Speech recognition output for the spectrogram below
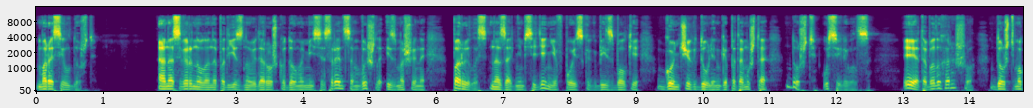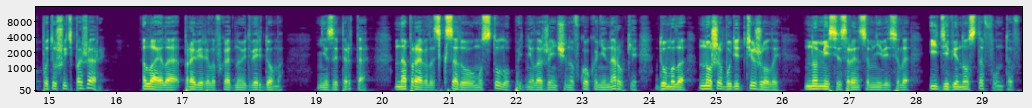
Моросил дождь. Она свернула на подъездную дорожку дома миссис Ренсом, вышла из машины, порылась на заднем сиденье в поисках бейсболки гончих Дулинга, потому что дождь усиливался. И это было хорошо. Дождь мог потушить пожары. Лайла проверила входную дверь дома. Не заперта. Направилась к садовому стулу, подняла женщину в коконе на руки, думала, ноша будет тяжелой, но миссис Ренсом не весила и девяносто фунтов.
